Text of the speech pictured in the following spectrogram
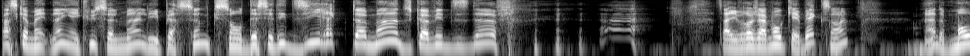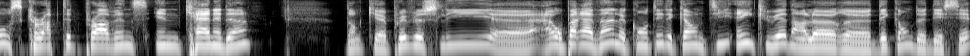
parce que maintenant, il inclut seulement les personnes qui sont décédées directement du COVID-19. ça n'arrivera jamais au Québec, ça. hein? Hein, the most corrupted province in Canada. Donc, euh, previously, euh, auparavant, le comté de County incluait dans leur euh, décompte de décès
